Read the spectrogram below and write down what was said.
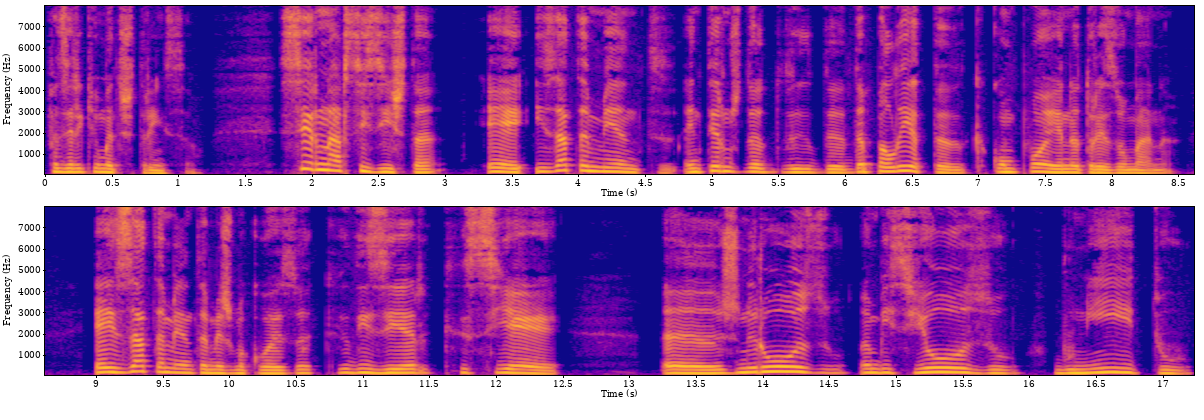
fazer aqui uma distinção. Ser narcisista é exatamente, em termos da- de- de- da paleta que compõe a natureza humana, é exatamente a mesma coisa que dizer que se é ah, generoso, ambicioso, bonito,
